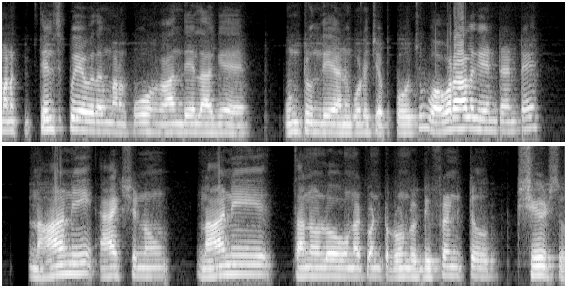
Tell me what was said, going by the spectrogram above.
మనకు తెలిసిపోయే విధంగా మనకు ఊహ అందేలాగే ఉంటుంది అని కూడా చెప్పుకోవచ్చు. ఓవరాల్గా ఏంటంటే నాని యాక్షను నాని తనలో ఉన్నటువంటి రెండు డిఫరెంట్ షేడ్స్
